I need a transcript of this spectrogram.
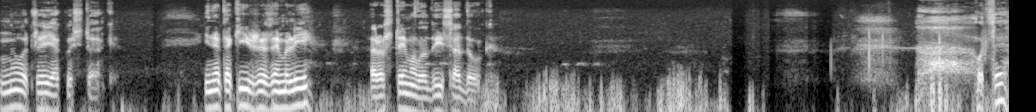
Ну, оце якось так. І на такій же землі росте молодий садок. Оце,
